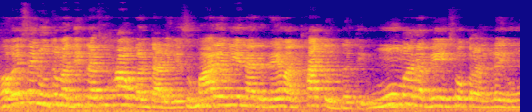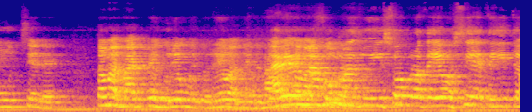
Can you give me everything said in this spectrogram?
હવે છે ને હું તમારા દીકરાથી હાવ કંટાળી ગઈ છું. મારે હું એના રહેવાનું થતું જ નથી. હું મારા બે છોકરાને લઈ હું છે ને તમારે મારે ભેગું રહેવું હોય તો રહેવાનું નહીં મારે છોકરા- તો એવો છે તો ઈ તો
